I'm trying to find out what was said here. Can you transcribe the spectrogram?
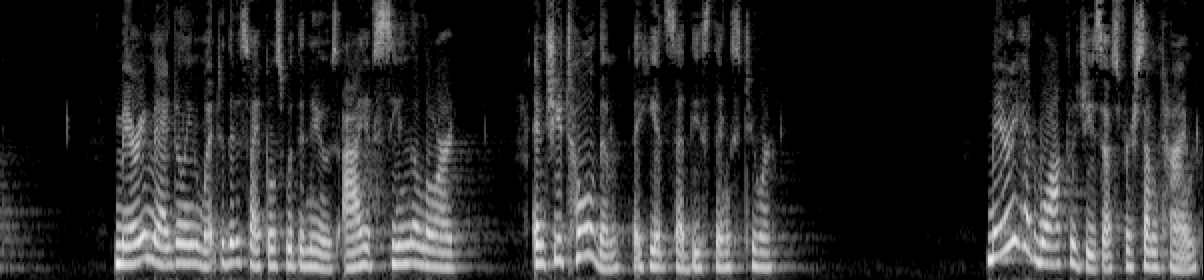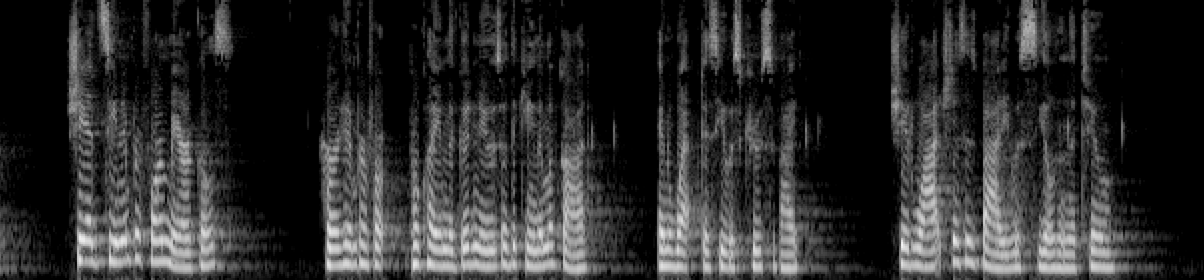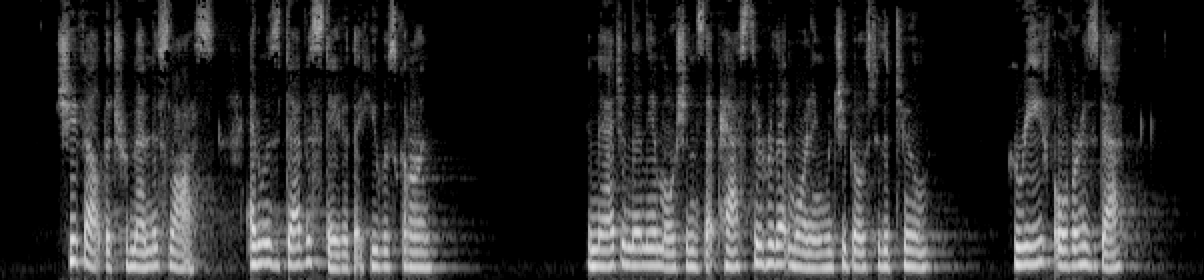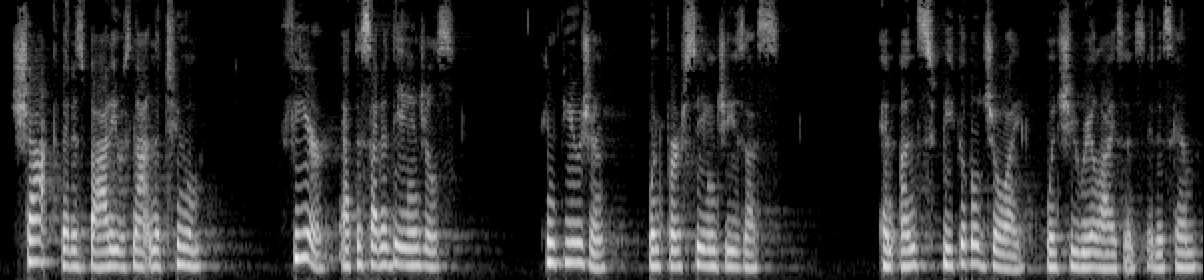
Mary Magdalene went to the disciples with the news, I have seen the Lord. And she told them that he had said these things to her. Mary had walked with Jesus for some time. She had seen him perform miracles, heard him pro- proclaim the good news of the kingdom of God, and wept as he was crucified. She had watched as his body was sealed in the tomb. She felt the tremendous loss and was devastated that he was gone. Imagine then the emotions that passed through her that morning when she goes to the tomb grief over his death, shock that his body was not in the tomb, fear at the sight of the angels, confusion when first seeing Jesus, and unspeakable joy when she realizes it is him.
